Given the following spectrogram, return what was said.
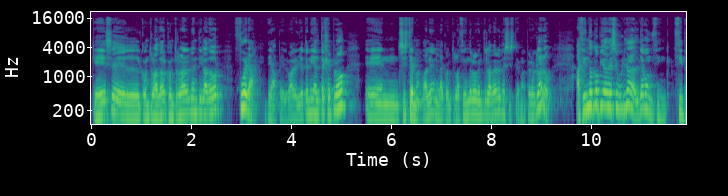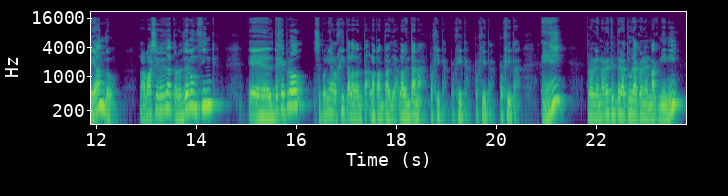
que es el controlador, controlar el ventilador fuera de Apple, ¿vale? Yo tenía el TG Pro en sistema, ¿vale? En la controlación de los ventiladores de sistema. Pero claro, haciendo copia de seguridad del DevonThink, cipeando la base de datos de DevonThink, el TG Pro se ponía rojita la, la pantalla, la ventana, rojita, rojita, rojita, rojita. ¿Eh? ¿Problemas de temperatura con el Mac Mini?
